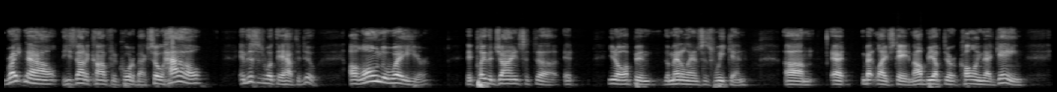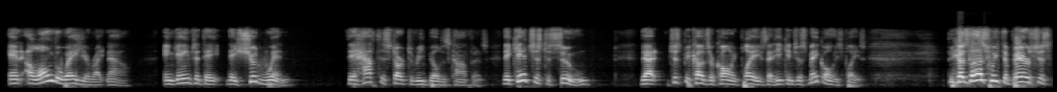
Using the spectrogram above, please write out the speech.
Right now, he's not a confident quarterback. So how? And this is what they have to do. Along the way here, they play the Giants at the at you know up in the Meadowlands this weekend um, at MetLife Stadium. I'll be up there calling that game. And along the way here, right now, in games that they they should win, they have to start to rebuild his confidence. They can't just assume that just because they're calling plays that he can just make all these plays. Because last week the Bears just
